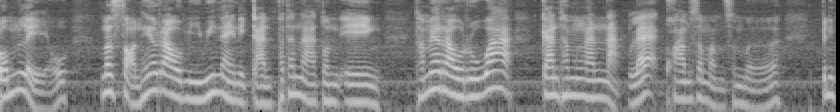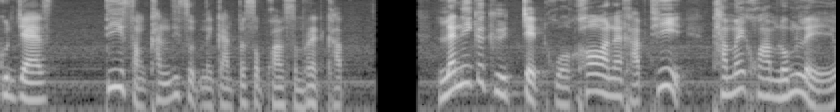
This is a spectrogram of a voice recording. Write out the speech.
ล้มเหลว มันสอนให้เรามีวินัยในการพัฒนาตนเองทำให้เรารู้ว่าการทำงานหนักและความสม่ำเสมอ เป็นกุญแจที่สำคัญที่สุดในการประสบความสำเร็จครับ และนี่ก็คือ 7 หัวข้อนะครับที่ทำให้ความล้มเหลว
